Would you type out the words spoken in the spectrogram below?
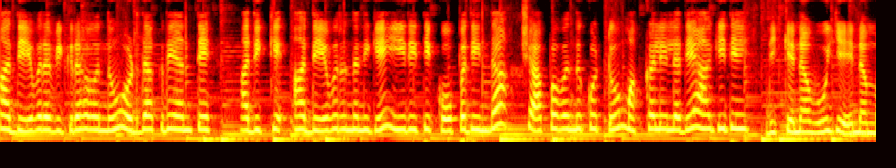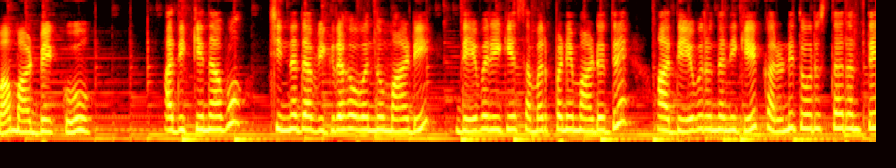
ಆ ದೇವರ ವಿಗ್ರಹವನ್ನು ಒಡೆದಾಕದೆ ಅಂತೆ ಅದಕ್ಕೆ ಆ ದೇವರು ನನಗೆ ಈ ರೀತಿ ಕೋಪದಿಂದ ಶಾಪವನ್ನು ಕೊಟ್ಟು ಮಕ್ಕಳಿಲ್ಲದೆ ಆಗಿದೆ. ಅದಕ್ಕೆ ನಾವು ಏನಮ್ಮ ಮಾಡಬೇಕು? ಅದಕ್ಕೆ ನಾವು ಚಿನ್ನದ ವಿಗ್ರಹವನ್ನು ಮಾಡಿ ದೇವರಿಗೆ ಸಮರ್ಪಣೆ ಮಾಡಿದ್ರೆ ಆ ದೇವರು ನನಗೆ ಕರುಣೆ ತೋರಿಸ್ತಾರಂತೆ.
